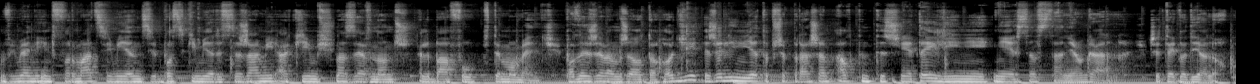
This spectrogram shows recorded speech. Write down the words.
wymianie informacji między boskimi rycerzami a kimś na zewnątrz Elbafu w tym momencie. Podejrzewam, że o to chodzi. Jeżeli nie, to przepraszam, autentycznie tej linii nie jestem w stanie ogarnąć, czy tego dialogu.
